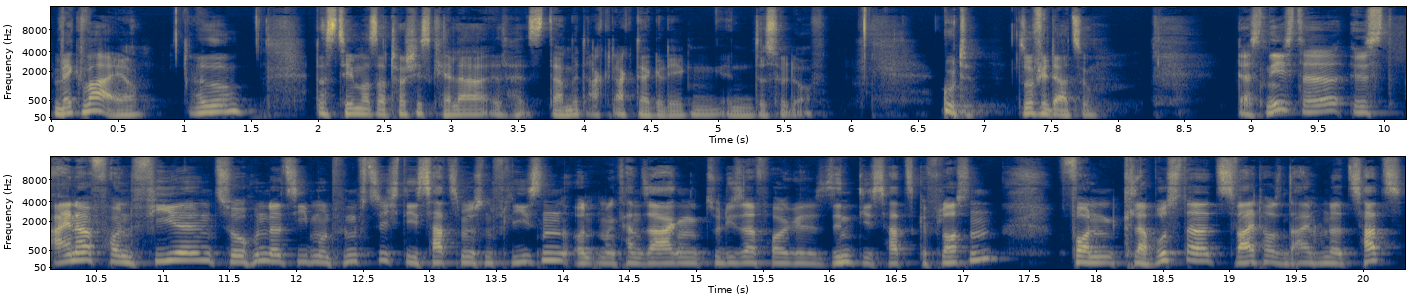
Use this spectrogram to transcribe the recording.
weg war er. Also das Thema Satoshis Keller ist damit akt acta gelegen in Düsseldorf. Gut, so viel dazu. Das nächste ist einer von vielen zur 157. Die Sats müssen fließen und man kann sagen, zu dieser Folge sind die Sats geflossen. Von Klabuster 2100 Sats.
